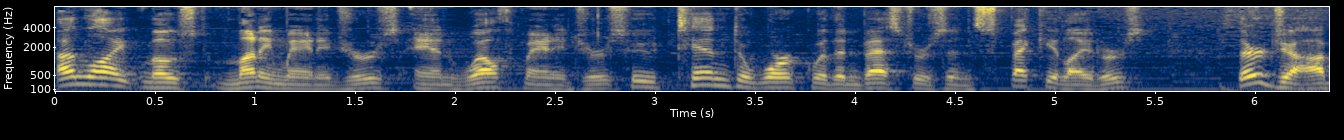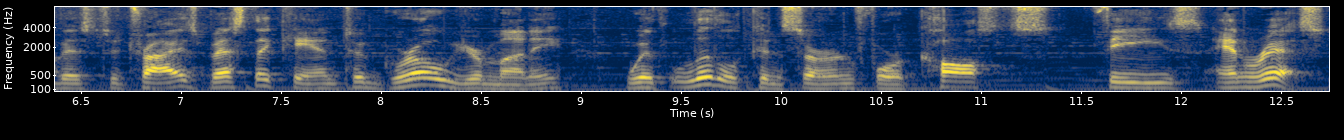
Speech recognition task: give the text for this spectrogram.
Unlike most money managers and wealth managers who tend to work with investors and speculators, their job is to try as best they can to grow your money with little concern for costs, fees, and risk.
